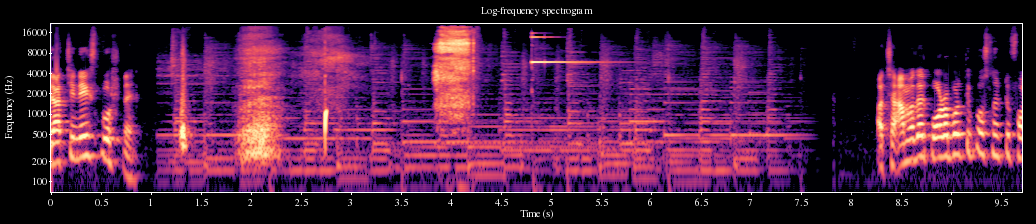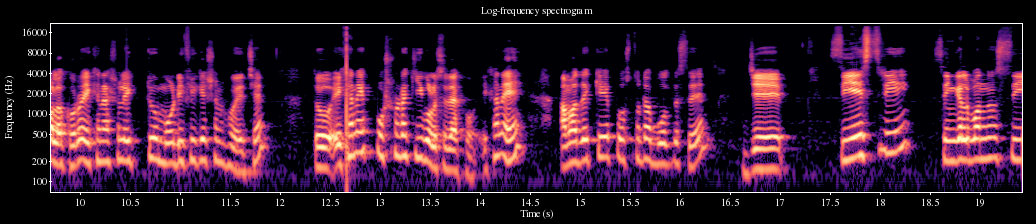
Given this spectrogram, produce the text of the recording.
যাচ্ছি নেক্সট প্রশ্নে। আচ্ছা আমাদের পরবর্তী প্রশ্ন একটু ফলো করো। এখানে আসলে একটু মডিফিকেশন হয়েছে। তো, এখানে প্রশ্নটা কি বলেছে? দেখো, এখানে আমাদেরকে প্রশ্নটা বলতেছে যে সিএস থ্রি সিঙ্গেল বন্ধন সি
